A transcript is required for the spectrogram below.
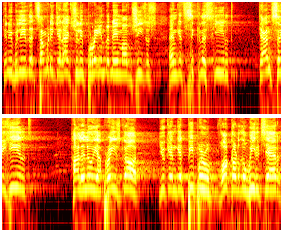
Can you believe that somebody can actually pray in the name of Jesus and get sickness healed, cancer healed? Hallelujah. Praise God. You can get people who walk out of the wheelchair.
